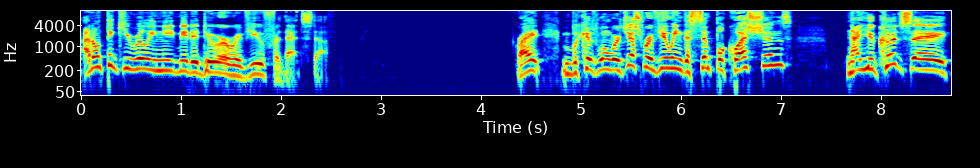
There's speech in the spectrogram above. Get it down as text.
I don't think you really need me to do a review for that stuff. Right? Because when we're just reviewing the simple questions, now you could say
